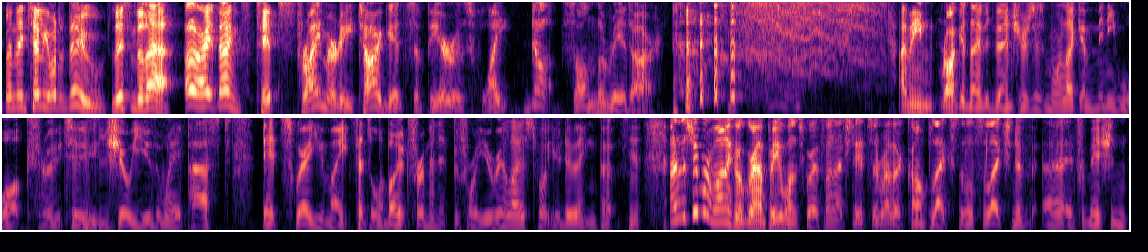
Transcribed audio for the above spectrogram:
When they tell you what to do, listen to that. All right, thanks. Tips. primary targets appear as white dots on the radar. I mean, Rocket Knight Adventures is more like a mini walkthrough to show you the way past bits where you might fiddle about for a minute before you realised what you're doing. But yeah. and the Super Monaco Grand Prix one's quite fun actually. It's a rather complex little selection of uh, information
